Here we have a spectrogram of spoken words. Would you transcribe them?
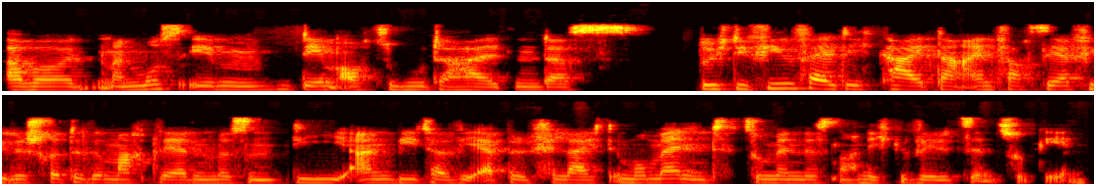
Aber man muss eben dem auch zugute halten, dass durch die Vielfältigkeit da einfach sehr viele Schritte gemacht werden müssen, die Anbieter wie Apple vielleicht im Moment zumindest noch nicht gewillt sind zu gehen.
